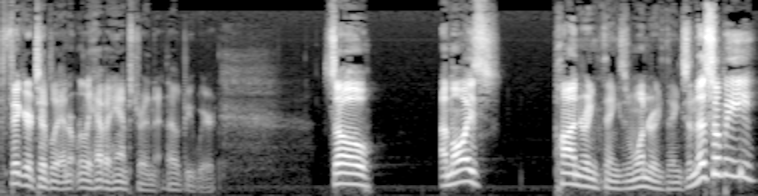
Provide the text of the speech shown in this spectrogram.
figuratively. I don't really have a hamster in there. That would be weird. So I'm always pondering things and wondering things. And this will be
